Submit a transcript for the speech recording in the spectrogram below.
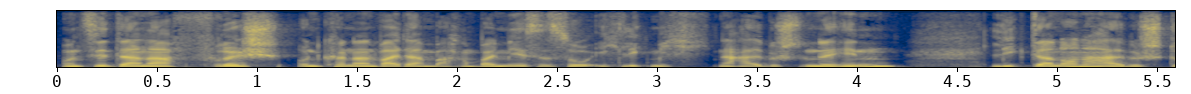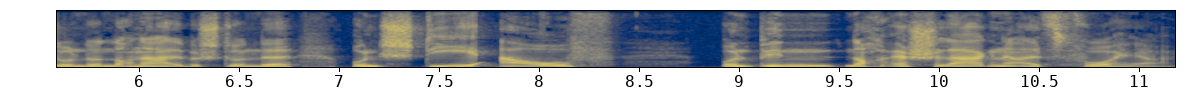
und sind danach frisch und können dann weitermachen. Bei mir ist es so, ich leg mich eine halbe Stunde hin, lieg da noch eine halbe Stunde und noch eine halbe Stunde und stehe auf und bin noch erschlagener als vorher.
